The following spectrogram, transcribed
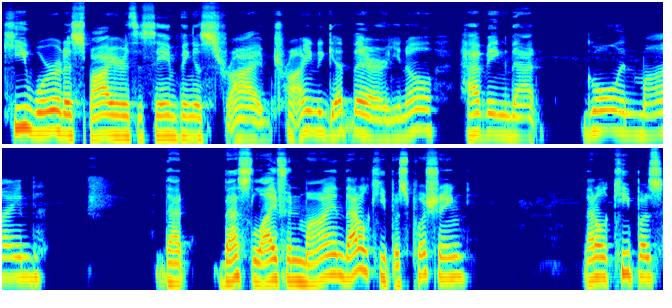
key word aspire is the same thing as strive, trying to get there, you know, having that goal in mind, that best life in mind, that'll keep us pushing. That'll keep us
